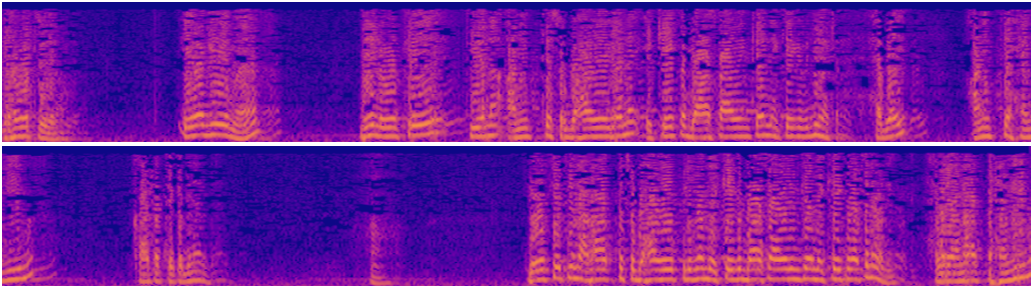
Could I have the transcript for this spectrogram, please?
ගහවොත් රිදෙනවා. ඒ වගේම මේ ලෝකේ තියෙන අනිත්‍ය ස්වභාවය ගැන එක එක භාෂාවෙන් කියන්නේ එක එක විදිහට. හැබැයි අනිත්‍ය හැඟීම කාටත් එකද නැද්ද? හා. ලෝකයේ තියෙන අනාත්ම ස්වභාවය පිළිබඳ එක එක භාෂාවලින් කියන්නේ එක එක වචන වලින්. හැබැයි අනාත්ම හැඟීම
